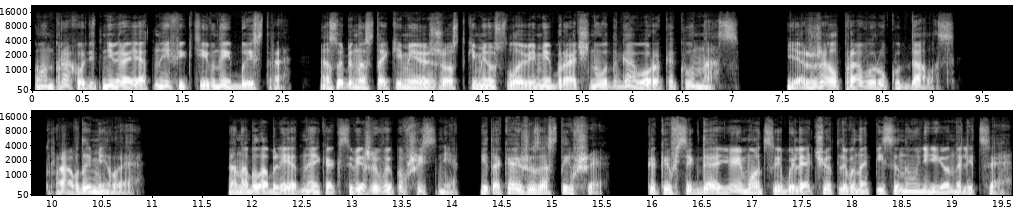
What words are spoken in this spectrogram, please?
Он проходит невероятно эффективно и быстро, особенно с такими жесткими условиями брачного договора, как у нас. Я сжал правую руку Даллас. «Правда, милая?» Она была бледная, как свежевыпавший снег, и такая же застывшая. Как и всегда, ее эмоции были отчетливо написаны у нее на лице.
